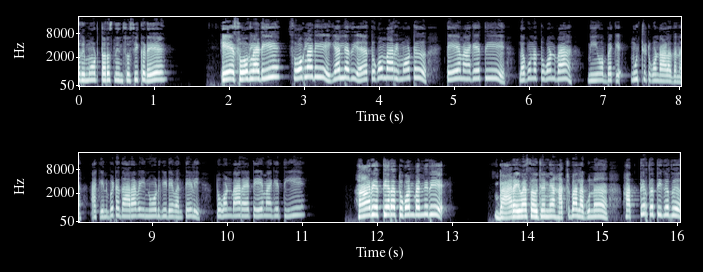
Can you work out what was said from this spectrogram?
ರಿಮೋಟ್ ತರಸ್ ನಿನ್ ಸೊಸಿ ಕಡೆ. ಏ, ಸೋಗ್ಲಾಡಿ ಸೋಗ್ಲಾಡಿ ಎಲ್ಲದಿ ತಗೊಂಬಾ ರಿಮೋಟ್ ಟೇಮ್ ಆಗೈತಿ. ಲಗುನ ತಗೊಂಡ್ ಬಾ. ನೀ ಒಬ್ಬಕ್ಕೆ ಮುಚ್ಚಿಟ್ಕೊಂಡಾಳ ಅದನ್ನ. ಆಕಿನ ಬಿಟ್ಟು ಧಾರಾವಾಹಿ ನೋಡ್ಗಿಡೇವ್ ಅಂತೇಳಿ. ತಗೊಂಡ್ ಬಾರ ಟೇಮ್ ಆಗೈತಿ. ಹಾ ರೀ ಅತ್ತಿಯಾರ, ತಗೊಂಡ್ ಬಂದಿರಿ. ಬಾರ ಇವ ಸೌಜನ್ಯ, ಹಚ್ಚ ಬಾ ಲಗುನ. ಹತ್ತಿರ್ತತಿ ಈಗ ಅದು.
